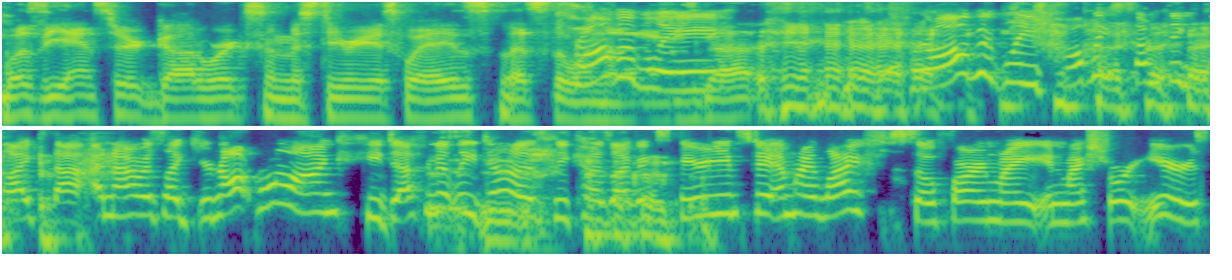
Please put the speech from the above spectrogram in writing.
Was the answer God works in mysterious ways? That's the probably, one. probably, probably something like that. And I was like, you're not wrong. He definitely does because I've experienced it in my life so far in my in my short years.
